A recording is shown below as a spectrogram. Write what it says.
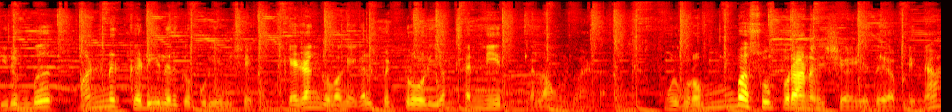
இரும்பு மண்ணுக்கடியில் இருக்கக்கூடிய விஷயங்கள் கிழங்கு வகைகள் பெட்ரோலியம் தண்ணீர் இதெல்லாம் உங்களுக்கு வேண்டாம். உங்களுக்கு ரொம்ப சூப்பரான விஷயம் எது அப்படின்னா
